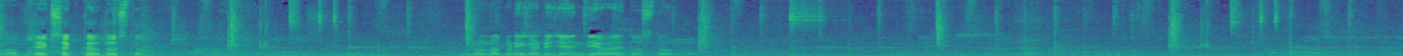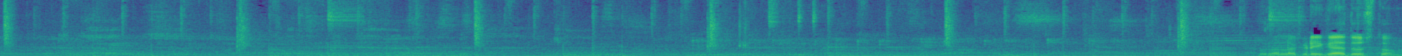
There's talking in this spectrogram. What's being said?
आप देख सकते हो दोस्तों। पूरा लकड़ी का डिज़ाइन दिया हुआ है दोस्तों। पूरा लकड़ी का है दोस्तों।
